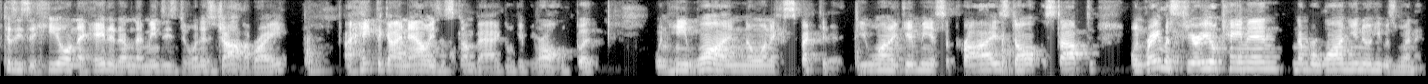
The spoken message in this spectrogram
because he's a heel and they hated him. That means he's doing his job, right? I hate the guy now. He's a scumbag. Don't get me wrong, but when he won, no one expected it. You want to give me a surprise? Don't stop. When Rey Mysterio came in, number one, you knew he was winning.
